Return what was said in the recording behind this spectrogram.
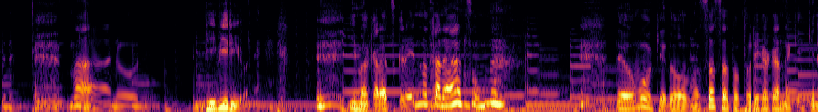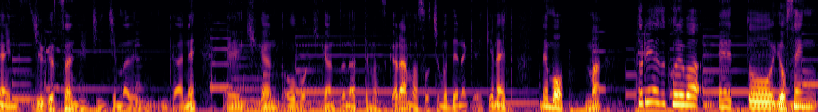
まあ、あの、ビビるよね。今から作れんのかなそんなって思うけど、もうさっさと取り掛かんなきゃいけないんです。10月31日までがね、えー、期間、応募期間となってますから、まあ、そっちも出なきゃいけないと。でも、まあ、とりあえずこれは、えー、っと予選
